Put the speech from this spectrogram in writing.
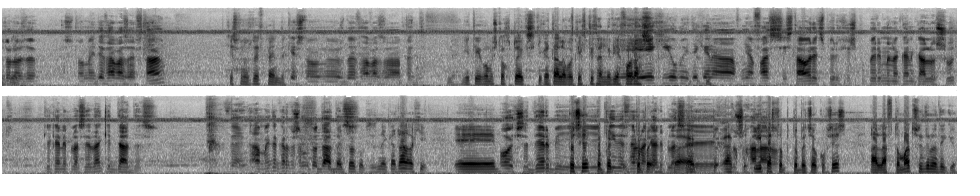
στο τον Οσδοεφ. Οσδε... Στο ΜΕΙΤΕ θα βάζα 7 Και στον Οσδοεφ 5. και στον ΟΣΔΕΦ θα βάζα 5. Ναι, γιατί εγώ είμαι στο 8-6 και κατάλαβα ότι αυτή θα είναι η διαφορά Ε, σου. έχει ο ΜΕΙΤΕ και ένα, μια φάση στα όρια της περιοχής που περίμενε να κάνει καλό σουτ και έκανε πλασεδάκι ντάντας. Δεν, άμα ήταν κρατούσαμε τον ντάντας. Μπετσόκοψε, ναι, κατάλαβα, όχι. Ε, Όχι, σε ντέρμπι το ξέ- εκεί το πε- δεν το θέλω πε- να κάνει α, πλασέ α, τόσο άκουσε, χαλαρό. Είπα στο τον πετσόκοψες, αλλά αυτομάτω σου δίνω δίκιο.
